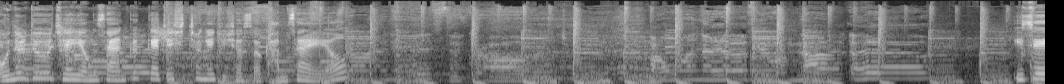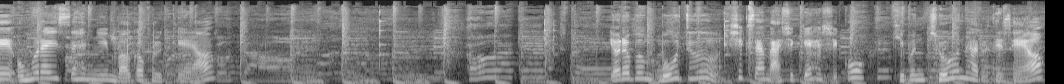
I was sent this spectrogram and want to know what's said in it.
오늘도 제 영상 끝까지 시청해 주셔서 감사해요. 이제 오므라이스 한 입 먹어볼게요. 여러분 모두 식사 맛있게 하시고 기분 좋은 하루 되세요.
